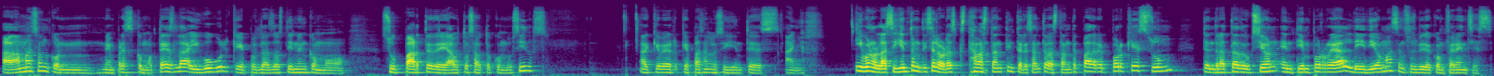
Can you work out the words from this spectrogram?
a Amazon con empresas como Tesla y Google, que pues las dos tienen como su parte de autos autoconducidos. Hay que ver qué pasa en los siguientes años. Y bueno, la siguiente noticia la verdad es que está bastante interesante, bastante padre, porque Zoom tendrá traducción en tiempo real de idiomas en sus videoconferencias.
